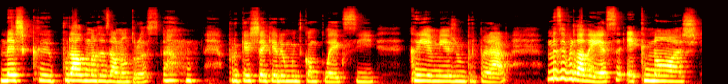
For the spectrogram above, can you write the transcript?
mas que por alguma razão não trouxe, porque achei que era muito complexo e queria mesmo preparar. Mas a verdade é essa, é que nós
